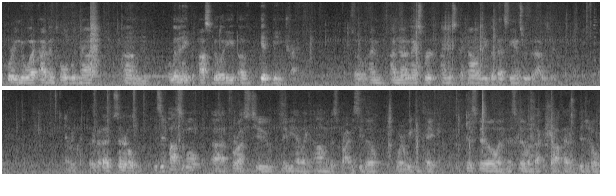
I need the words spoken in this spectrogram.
according to what I've been told, would not, um, eliminate the possibility of it being tracked. So I'm, I'm not an expert on this technology, but that's the answer that I would give. Never mind. give. Uh, Senator Holsman? Is it possible uh, for us to maybe have like an omnibus privacy bill where we can take this bill and this bill and Dr. Schaaf has a digital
